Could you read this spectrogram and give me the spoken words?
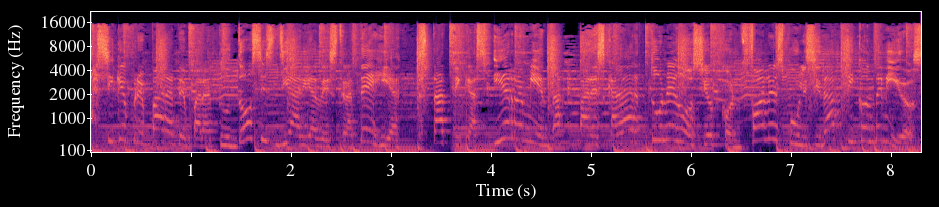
Así que prepárate para tu dosis diaria de estrategias, tácticas y herramientas para escalar tu negocio con fans, publicidad y contenidos.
